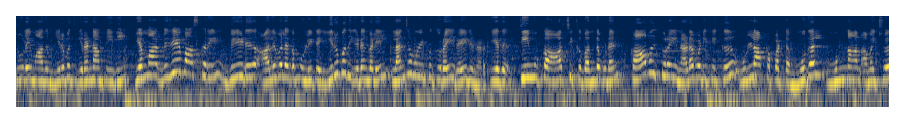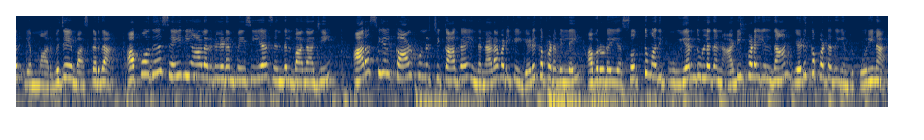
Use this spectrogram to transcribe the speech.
ஜூலை மாதம் இருபத்தி இரண்டாம் தேதி எம் ஆர் விஜயபாஸ்கரின் வீடு அலுவலகம் உள்ளிட்ட இருபது இடங்களில் லஞ்ச ஒழிப்பு துறை ரெய்டு நடத்தியது திமுக ஆட்சிக்கு வந்தவுடன் காவல்துறை நடவடிக்கைக்கு உள்ளாக்கப்பட்ட முதல் முன்னாள் அமைச்சர் எம் ஆர் விஜயபாஸ்கர் தான் அப்போது செய்தியாளர்களிடம் பேசிய செந்தில் பாலாஜி அரசியல் காழ்ப்புணர்ச்சிக்காக இந்த நடவடிக்கை எடுக்கப்படவில்லை அவருடைய சொத்து மதிப்பு உயர்ந்துள்ளதன் அடிப்படையில் தான் எடுக்கப்பட்டது என்று கூறினார்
